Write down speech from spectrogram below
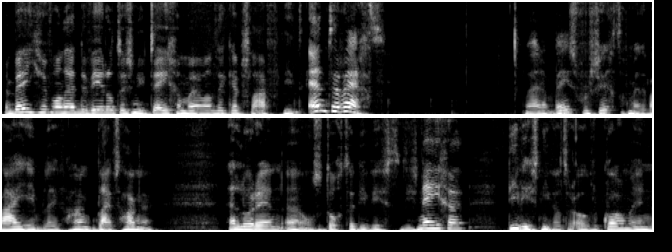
een beetje van, de wereld is nu tegen me, want ik heb slaaf verdiend. En terecht. Maar wees voorzichtig met waar je in hang, blijft hangen. En Lorraine, uh, onze dochter, die wist, die is negen. Die wist niet wat er overkwam en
